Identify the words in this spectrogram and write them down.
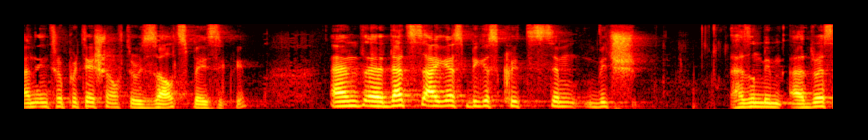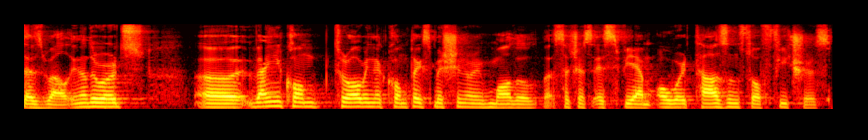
and interpretation of the results, basically. And uh, that's, I guess, biggest criticism which hasn't been addressed as well. In other words, uh, when you throw in a complex machine learning model uh, such as SVM over thousands of features,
